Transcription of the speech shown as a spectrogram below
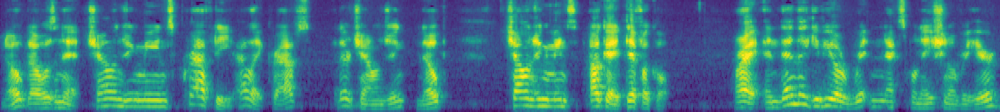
Nope, that wasn't it. Challenging means crafty. I like crafts. They're challenging. Nope. Challenging means, okay, difficult. All right, and then they give you a written explanation over here.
